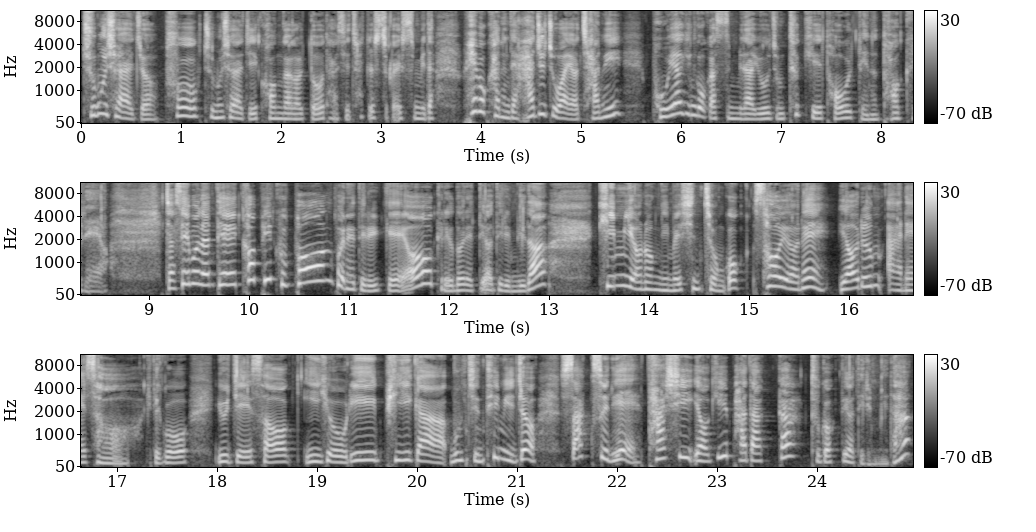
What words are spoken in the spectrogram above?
주무셔야죠. 푹 주무셔야지 건강을 또 다시 찾을 수가 있습니다. 회복하는데 아주 좋아요. 잠이 보약인 것 같습니다. 요즘 특히 더울 때는 더 그래요. 자, 세 분한테 커피 쿠폰 보내드릴게요. 그리고 노래 띄워드립니다. 김연옥님의 신청곡 서연의 여름 안에서 그리고 유재석, 이효리, 비가 뭉친 팀이죠. 싹스리의 다시 여기 바 닷가 두 곡 띄워드립니다.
